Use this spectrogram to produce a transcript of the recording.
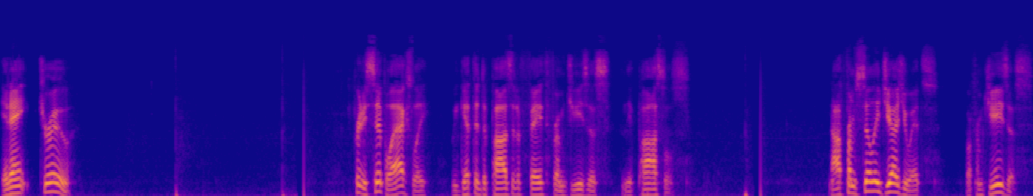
it ain't true. Pretty simple, actually. We get the deposit of faith from Jesus and the apostles. Not from silly Jesuits, but from Jesus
